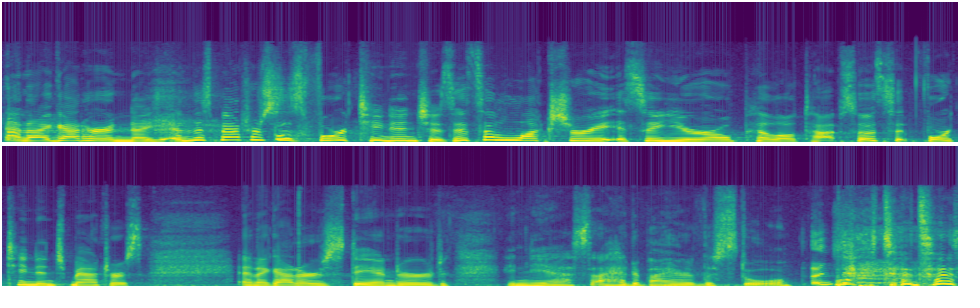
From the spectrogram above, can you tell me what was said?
and I got her a nice. And this mattress is 14 inches. It's a luxury. It's a Euro pillow top, so it's a 14 inch mattress. And I got her a standard. And yes, I had to buy her the stool to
